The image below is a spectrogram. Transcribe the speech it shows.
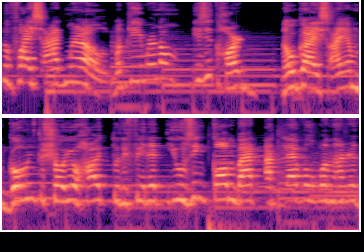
the Vice Admiral. But Gamer Nom, is it hard? No guys, I am going to show you how to defeat it using combat at level 131.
